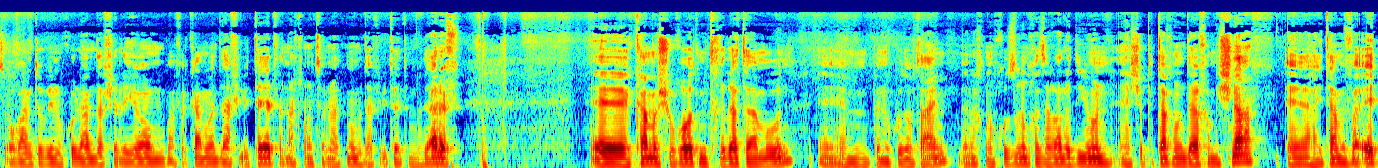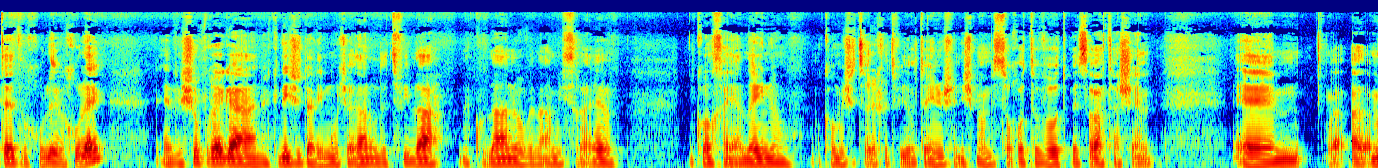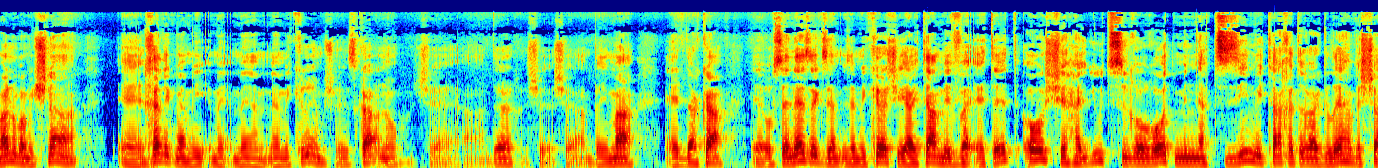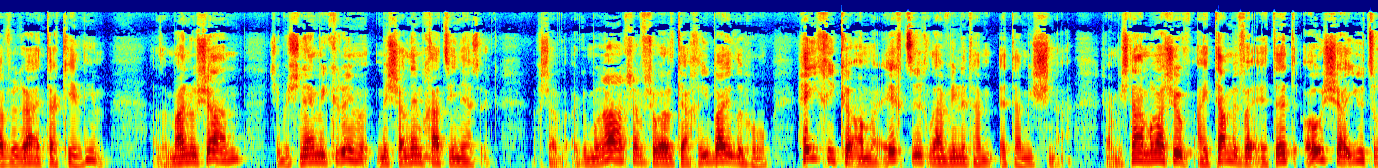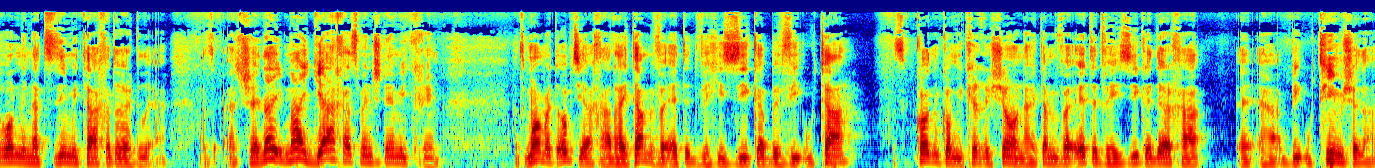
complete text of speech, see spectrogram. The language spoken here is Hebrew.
צהריים טובים לכולם, דף של היום בהפקה בדף י"ט, ואנחנו מצאנו אתמול בדף י"ט עמוד א', אה, כמה שורות מתחילת העמוד אה, בנקודותיים, ואנחנו חוזרים חזרה לדיון אה, שפתחנו דרך המשנה, הייתה מבעטת וכולי וכולי, ושוב רגע נקדיש את הלימוד שלנו לתפילה לכולנו ולעם ישראל, לכל חיילינו, לכל מי שצריך את תפילותינו, שנשמע בשורות טובות בעזרת השם. אמרנו במשנה, חלק מה, מה, מה, מהמקרים שהזכרנו, שהדרך, ש, שהבהמה אה, דרכה אה, עושה נזק, זה, זה מקרה שהיא הייתה מבעטת, או שהיו צרורות מנצזים מתחת רגליה ושברה את הכלים. אז אמרנו שם שבשני המקרים משלם חצי נזק. עכשיו, הגמרא עכשיו שואלת היא באה אלוהו, היכי כאמר, איך צריך להבין את, המשנה? המשנה אמרה, שוב, הייתה מבעטת, או שהיו צרורות מנצדים מתחת רגליה. אז השאלה היא, מה היחס בין שני המקרים? אז כמו אומרת, אופציה אחת, הייתה מבעטת והזיקה בביעותה, אז קודם כל, מקרה ראשון, הייתה מבעטת והזיקה דרך הביעוטים שלה,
